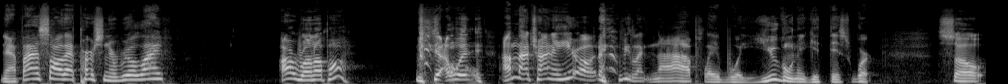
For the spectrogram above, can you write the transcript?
Now, if I saw that person in real life, I'll run up on. I would. I'm not trying to hear all that. I'll be like, "Nah, Playboy, you're gonna get this work." So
